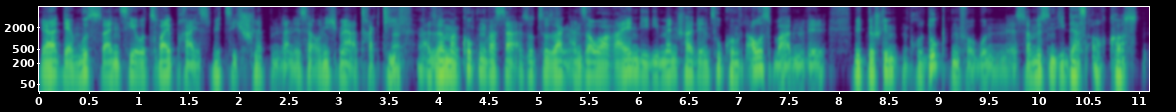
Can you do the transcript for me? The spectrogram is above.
ja, der muss seinen CO2-Preis mit sich schleppen, dann ist er auch nicht mehr attraktiv. Also wenn man gucken, was da sozusagen an Sauereien, die die Menschheit in Zukunft ausbaden will, mit bestimmten Produkten verbunden ist, dann müssen die das auch kosten.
